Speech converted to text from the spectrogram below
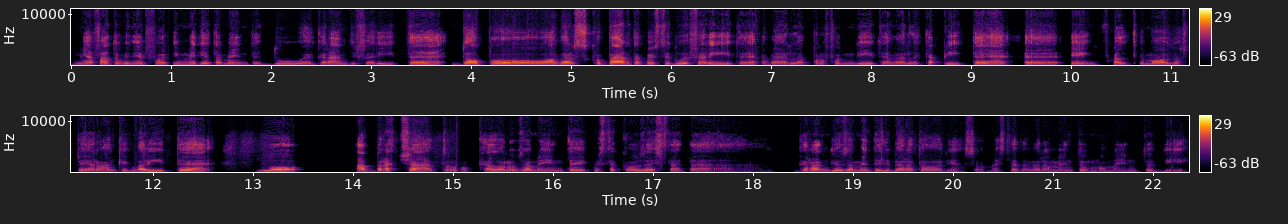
mi ha fatto venire fuori immediatamente due grandi ferite. Dopo aver scoperto queste due ferite, averle approfondite, averle capite eh, e in qualche modo spero anche guarite, l'ho abbracciato calorosamente e questa cosa è stata grandiosamente liberatoria. Insomma, è stato veramente un momento di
